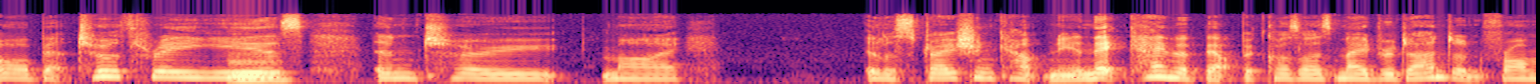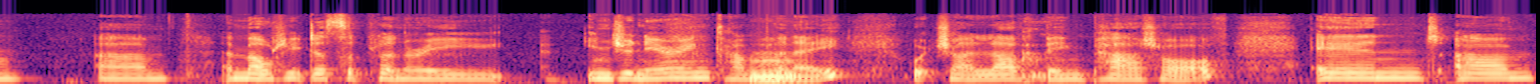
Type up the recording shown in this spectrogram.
oh, about two or three years into my illustration company, and that came about because I was made redundant from um, a multidisciplinary engineering company, which I love being part of, and um,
